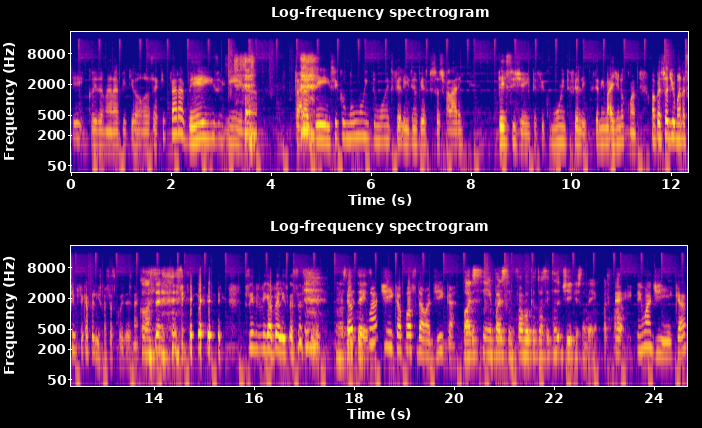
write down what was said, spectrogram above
Que coisa maravilhosa. Que parabéns, menina. parabéns. Fico muito, muito feliz em ouvir as pessoas falarem desse jeito. Eu fico muito feliz. Você não imagina o quanto. Uma pessoa de humana sempre fica feliz com essas coisas, né? Com certeza. sempre fica feliz com essas coisas. Com certeza. Eu tenho uma dica, posso dar uma dica? Pode sim, pode sim, por favor, que eu tô aceitando dicas também. Pode falar. É, tem uma dica,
